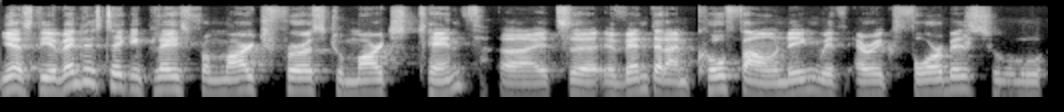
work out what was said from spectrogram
yes the event is taking place from march 1st to march 10th uh, it's an event that i'm co-founding with eric forbes who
